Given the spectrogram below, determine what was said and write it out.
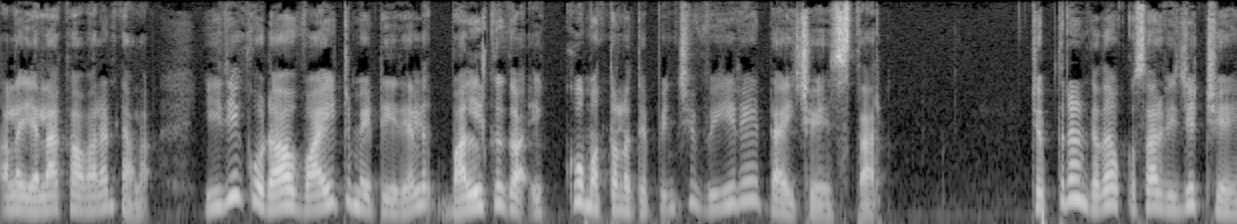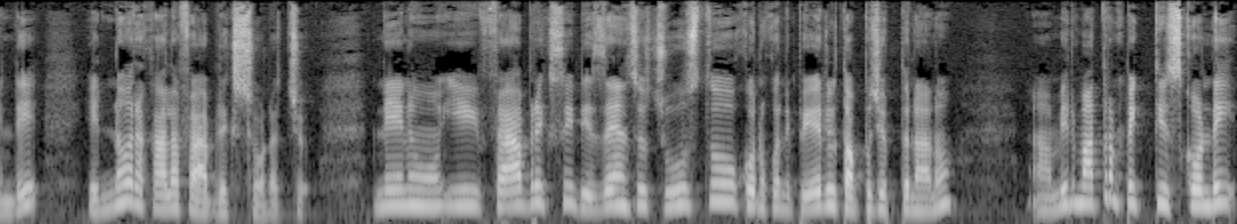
అలా ఎలా కావాలంటే అలా. ఇది కూడా వైట్ మెటీరియల్ బల్క్గా ఎక్కువ మొత్తంలో తెప్పించి వీరే డై చేయిస్తారు. చెప్తున్నాను కదా ఒక్కసారి విజిట్ చేయండి. ఎన్నో రకాల ఫ్యాబ్రిక్స్ చూడొచ్చు. నేను ఈ ఫ్యాబ్రిక్స్ ఈ డిజైన్స్ చూస్తూ కొన్ని కొన్ని పేర్లు తప్పు చెప్తున్నాను. మీరు మాత్రం పిక్ తీసుకోండి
